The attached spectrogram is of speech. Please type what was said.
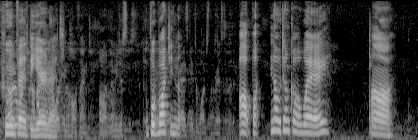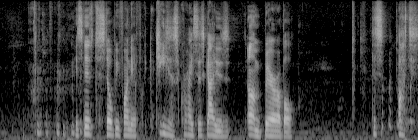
Who invented the I think we're internet? watching the whole thing. Hold on, let me just. We're watching You the. guys get to watch the rest of it. Oh, what? No, don't go away. Aw. it needs to still be funny. If, Jesus Christ, this guy is unbearable. This. Oh, it's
